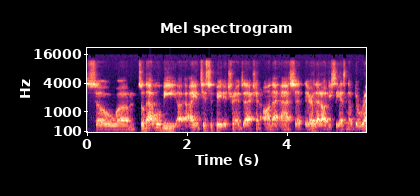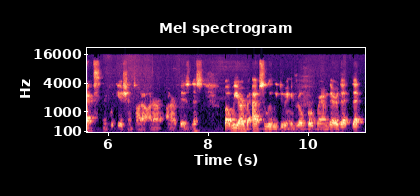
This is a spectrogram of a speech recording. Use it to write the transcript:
So, um, so that will be. I anticipate a transaction on that asset there. That obviously has no direct implications on our on our, on our business, but we are absolutely doing a drill program there that that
